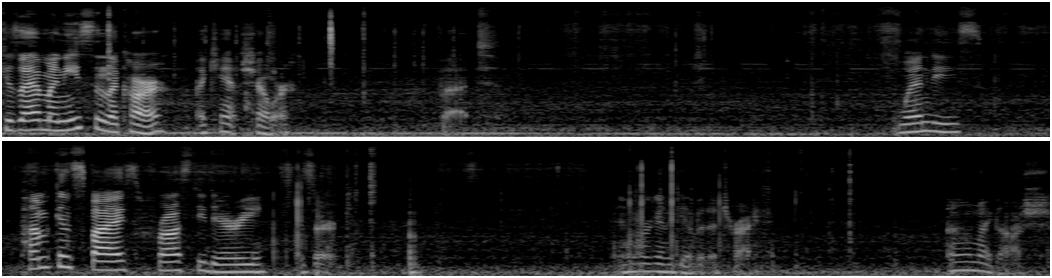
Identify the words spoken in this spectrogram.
Because I have my niece in the car, I can't show her. But Wendy's pumpkin spice frosty dairy dessert. And we're gonna give it a try. Oh my gosh.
